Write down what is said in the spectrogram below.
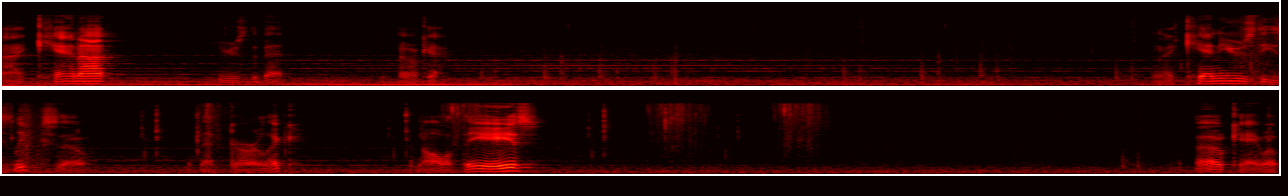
I cannot use the bed. Okay. I can use these leeks, though. And that garlic. And all of these. Okay, well.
